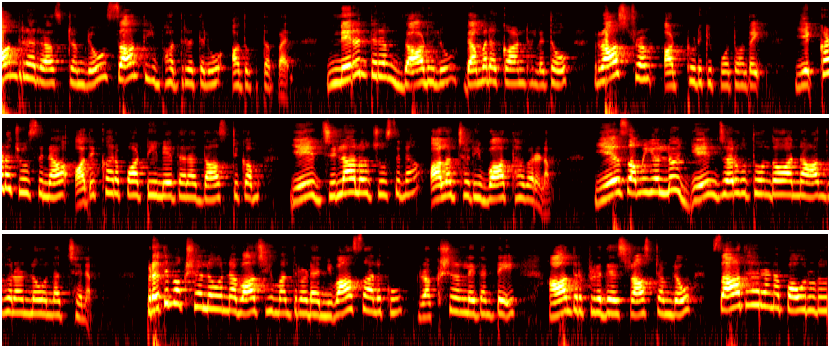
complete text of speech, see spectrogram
ఆంధ్ర రాష్ట్రంలో శాంతి భద్రతలు అదుపు తప్పాయి. నిరంతరం దాడులు దమనకాండలతో రాష్ట్రం అట్టుడికిపోతోంది. ఎక్కడ చూసినా అధికార పార్టీ నేతల దాష్టికం ఏ జిల్లాలో చూసినా అలజడి వాతావరణం. ఏ సమయంలో ఏం జరుగుతోందో అన్న ఆందోళనలో ఉన్న జనం ప్రతిపక్షంలో ఉన్న మాజీ మంత్రుల నివాసాలకు రక్షణ లేదంటే ఆంధ్రప్రదేశ్ రాష్ట్రంలో సాధారణ పౌరుడు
